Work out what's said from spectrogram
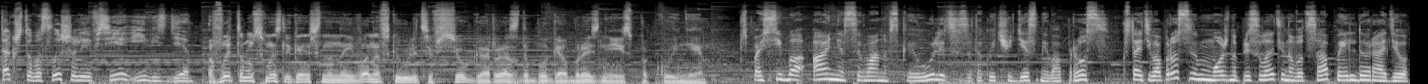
так, чтобы слышали все и везде. В этом смысле, конечно, на Ивановской улице все гораздо благообразнее и спокойнее. Спасибо, Аня с Ивановской улицы, за такой чудесный вопрос. Кстати, вопросы можно присылать и на WhatsApp Эльдо Радио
